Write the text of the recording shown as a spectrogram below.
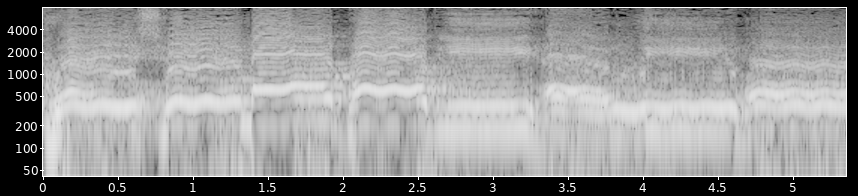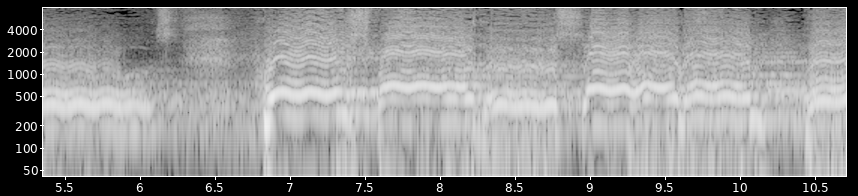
Praise Him above ye heavenly Oh.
